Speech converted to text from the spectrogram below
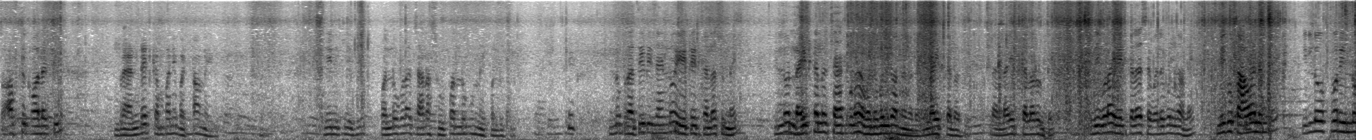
సాఫ్ట్ క్వాలిటీ బ్రాండెడ్ కంపెనీ బట్ట ఉన్నాయి. ఇది దీనికి ఇది పళ్ళు కూడా చాలా సూపర్ లుక్ ఉన్నాయి పళ్ళుకి. ఇందులో ప్రతి డిజైన్లో ఎయిట్ ఎయిట్ కలర్స్ ఉన్నాయి. ఇందులో లైట్ కలర్ చాట్ కూడా అవైలబుల్గా ఉన్నాయి madam light colour. Light colour ఉంటాయి. ఇది కూడా ఎయిట్ కలర్స్ అవైలబుల్గా ఉన్నాయి. మీకు కావాలంటే ఇల్లో ఫోర్ ఇల్లు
